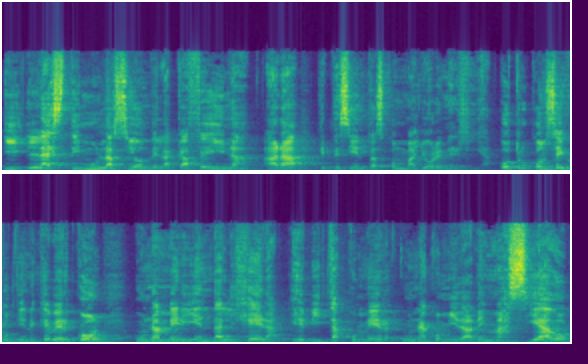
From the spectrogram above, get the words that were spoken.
y la estimulación de la cafeína hará que te sientas con mayor energía. Otro consejo tiene que ver con una merienda ligera. Evita comer una comida demasiado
